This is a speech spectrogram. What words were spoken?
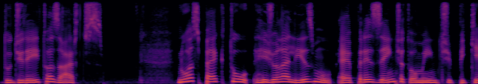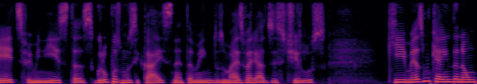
Do direito às artes. No aspecto regionalismo, é presente atualmente piquetes feministas, grupos musicais, né, também dos mais variados estilos, que mesmo que ainda não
